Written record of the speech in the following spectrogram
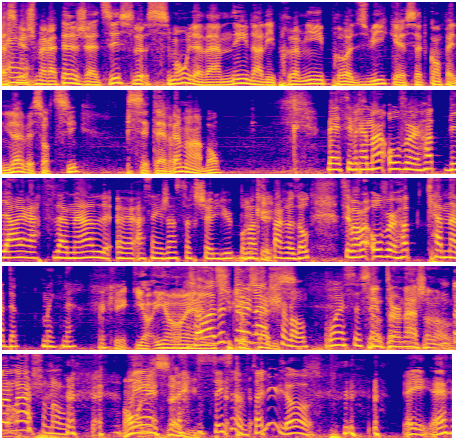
Parce Euh, que je me rappelle jadis, là, Simon, il avait amené dans les premiers produits que cette compagnie-là avait sortis, puis c'était vraiment bon. Ben, c'est vraiment Overhop bière artisanale euh, à Saint-Jean-sur-Richelieu, brassée par eux autres. C'est vraiment Overhop Canada maintenant. OK. Ils ont, ils ont un international. Ouais, c'est ça. international. International. On Mais- les salue. c'est ça, salut là. hey, hein,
